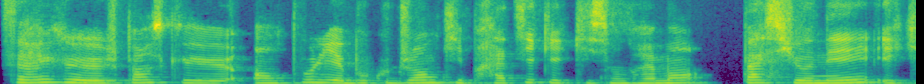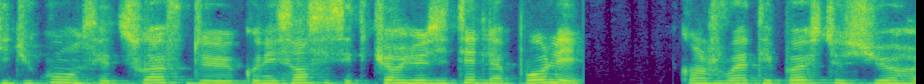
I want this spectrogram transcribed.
C'est vrai que je pense que en pôle, il y a beaucoup de gens qui pratiquent et qui sont vraiment passionnés et qui du coup ont cette soif de connaissance et cette curiosité de la pôle. Et quand je vois tes posts sur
